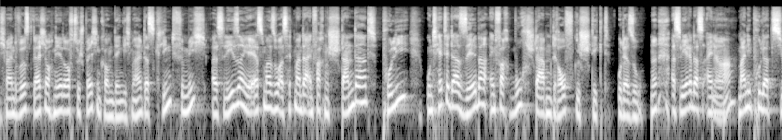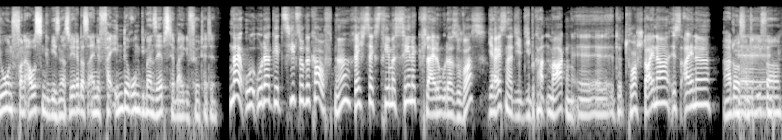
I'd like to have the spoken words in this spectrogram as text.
Ich meine, du wirst gleich noch näher darauf zu sprechen kommen, denke ich mal. Das klingt für mich als Leser ja erstmal so, als hätte man da einfach einen Standard-Pulli und hätte da selber einfach Buchstaben draufgestickt oder so. Ne? Als wäre das eine ja. Manipulation von außen gewesen, als wäre das eine Veränderung, die man selbst herbeigeführt hätte. Naja, oder gezielt so gekauft, ne? Rechtsextreme Szenekleidung oder sowas. Wie heißen da die, die bekannten Marken? Äh, äh Thor Steiner ist eine. Adolf äh, und Eva.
